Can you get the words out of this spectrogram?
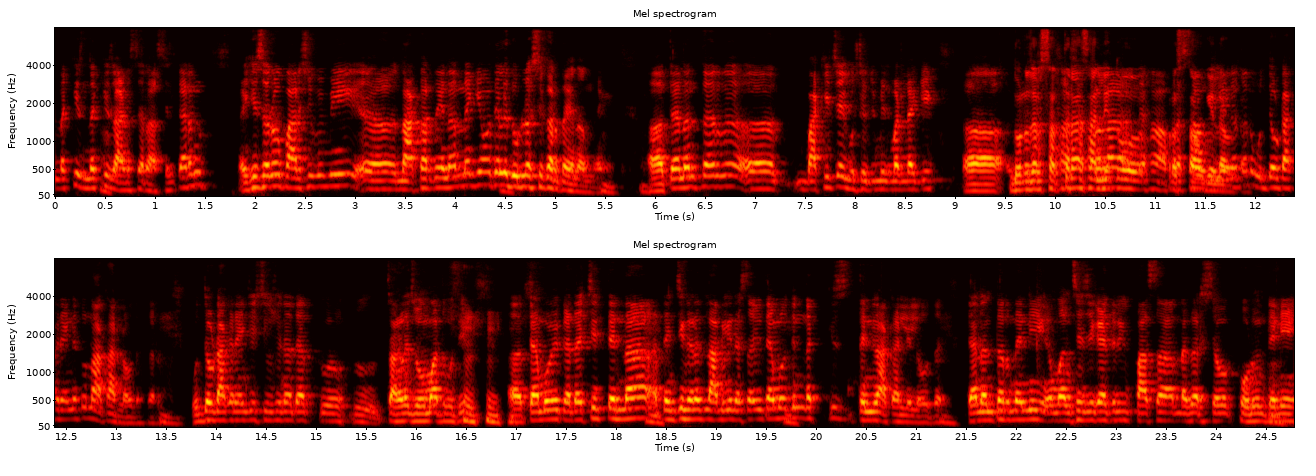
नक्कीच नक्कीच अडसर असेल. कारण ही सर्व पार्श्वभूमी नाकारता येणार नाही किंवा त्याला दुर्लक्ष करता येणार नाही. त्यानंतर बाकीच्या गोष्टी तुम्ही म्हटलं की अं, 2017 हा, साली तो प्रस्ताव गेला होता. उद्धव ठाकरे यांनी तो नाकारला होता खरं. उद्धव ठाकरे यांची शिवसेना त्यात चांगल्या जोमात होती. त्यामुळे कदाचित त्यांना. त्यांची गरज लागली नसावी त्यामुळे त्यांनी नक्कीच त्यांनी नाकारलेलं होतं. त्यानंतर त्यांनी मनसेचे काहीतरी पाच सहा नगरसेवक फोडून त्यांनी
